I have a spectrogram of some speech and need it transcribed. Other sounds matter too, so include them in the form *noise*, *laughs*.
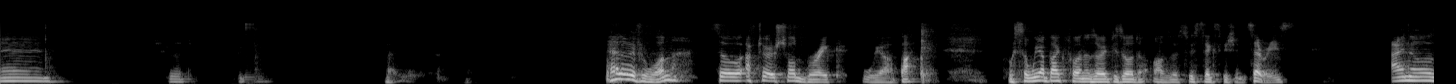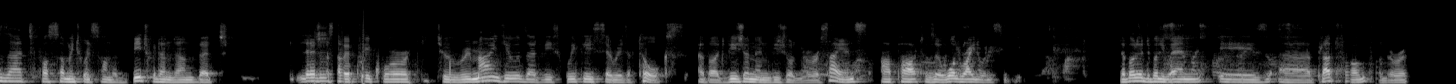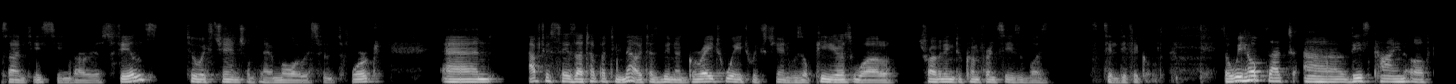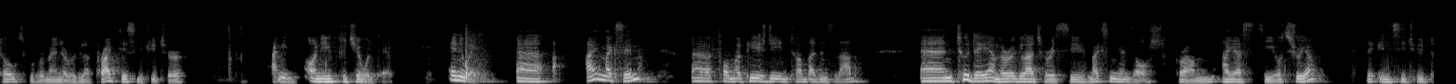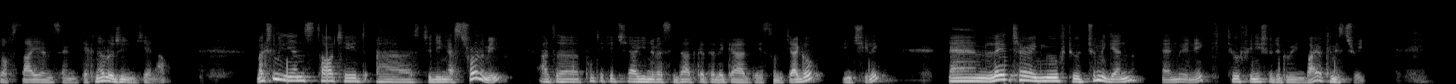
and should Hello, everyone. So after a short break, we are back. So we are back for another episode of the Sussex Vision series. I know that for some it will sound a bit redundant, but let's just have a quick word to remind you that this weekly series of talks about vision and visual neuroscience are part of the World Wide Neuro Initiative. WWN is a platform for neuroscientists in various fields to exchange on their more recent work. And I have to say that up until now, it has been a great way to exchange with our peers while traveling to conferences was still difficult. So we hope that uh, this kind of talks will remain a regular practice in the future. I mean, only future will tell. Anyway, uh, I'm Maxim, uh, from a PhD in Tom Baden's lab. And today I'm very glad to receive Maximilian Joesch from IST Austria, the Institute of Science and Technology in Vienna. Maximilian started uh, studying astronomy at the Pontificia Universidad Católica de Santiago in Chile. And later he moved to Tübingen and Munich to finish a degree in biochemistry.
